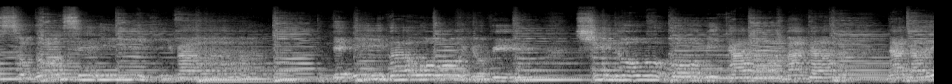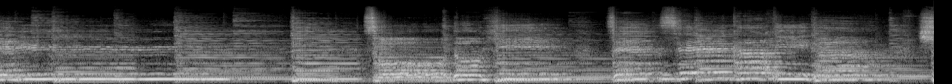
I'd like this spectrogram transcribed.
そのせいは平和を呼ぶ。死の御霊が流れる。その日全世界が主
